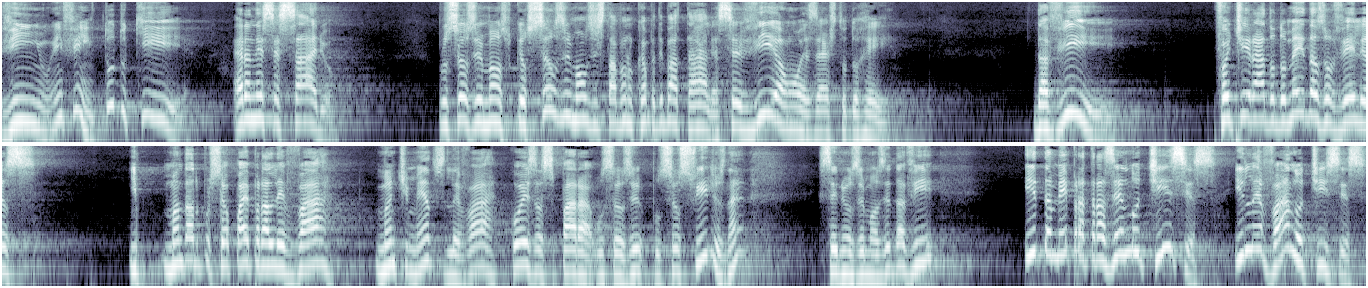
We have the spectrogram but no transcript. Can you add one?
vinho, enfim, tudo que era necessário para os seus irmãos, porque os seus irmãos estavam no campo de batalha, serviam ao exército do rei. Davi foi tirado do meio das ovelhas e mandado por seu pai para levar mantimentos, levar coisas para os seus, para os seus filhos, né? Que seriam os irmãos de Davi, e também para trazer notícias e levar notícias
